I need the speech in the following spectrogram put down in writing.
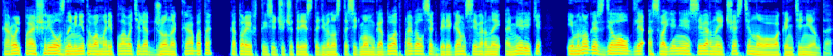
Король поощрил знаменитого мореплавателя Джона Кабота, который в 1497 году отправился к берегам Северной Америки и много сделал для освоения северной части нового континента.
